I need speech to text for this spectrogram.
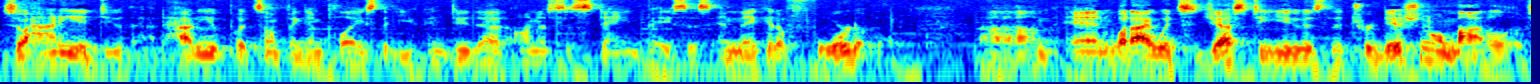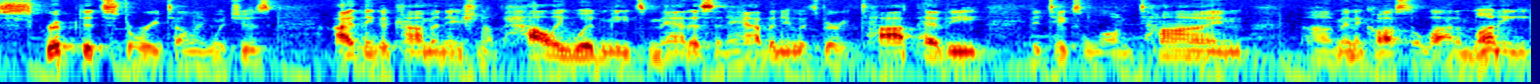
So, how do you do that? How do you put something in place that you can do that on a sustained basis and make it affordable? Um, and what I would suggest to you is the traditional model of scripted storytelling, which is, I think, a combination of Hollywood meets Madison Avenue. It's very top heavy, it takes a long time, um, and it costs a lot of money.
